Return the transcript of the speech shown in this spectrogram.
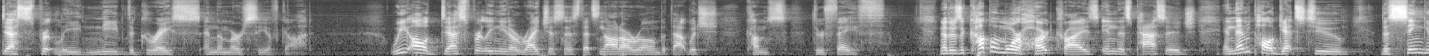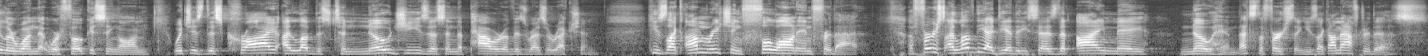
desperately need the grace and the mercy of God. We all desperately need a righteousness that's not our own, but that which comes through faith. Now, there's a couple more heart cries in this passage, and then Paul gets to the singular one that we're focusing on, which is this cry I love this to know Jesus and the power of his resurrection. He's like, I'm reaching full on in for that. First, I love the idea that he says that I may know him. That's the first thing. He's like, I'm after this.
